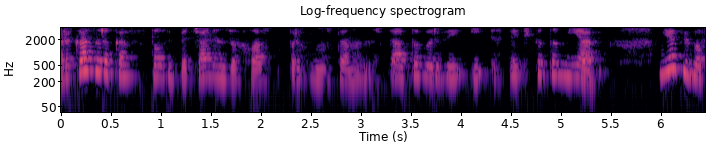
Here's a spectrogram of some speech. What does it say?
Ръка за ръка с този печален захлас по преходността на нещата върви и естетиката Мияби. Мияби в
